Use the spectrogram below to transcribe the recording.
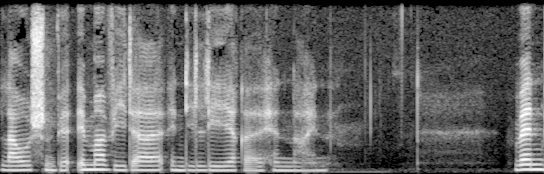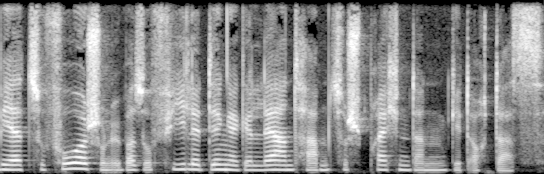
lauschen wir immer wieder in die Leere hinein. Wenn wir zuvor schon über so viele Dinge gelernt haben zu sprechen, dann geht auch das.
